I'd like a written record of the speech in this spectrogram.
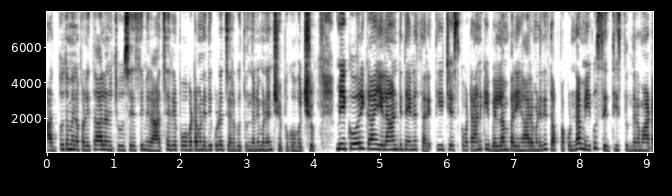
అద్భుతమైన ఫలితాలను చూసేసి మీరు ఆశ్చర్యపోవటం అనేది కూడా జరుగుతుందని మనం చెప్పుకోవచ్చు. మీ కోరిక ఎలాంటిదైనా సరే తీర్చేసుకోవటానికి బెల్లం పరిహారం అనేది తప్పకుండా మీకు సిద్ధిస్తుందన్నమాట.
